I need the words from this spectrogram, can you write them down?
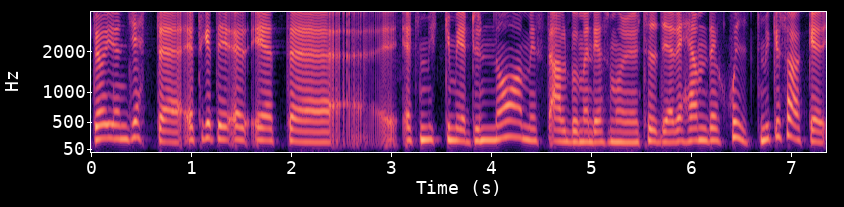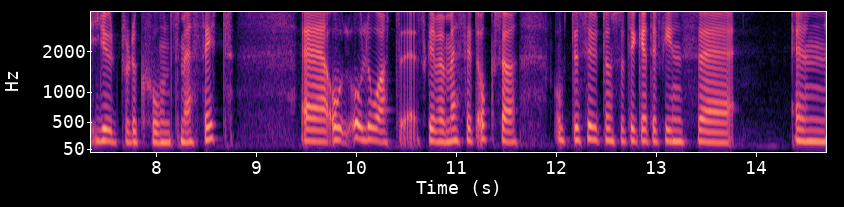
Det har ju en jätte, jag tycker att det är ett, eh, ett mycket mer dynamiskt album än det som hon gjort tidigare. Det händer skitmycket saker ljudproduktionsmässigt. Eh, och, och låtskrivarmässigt också. Och dessutom så tycker jag att det finns eh, en,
